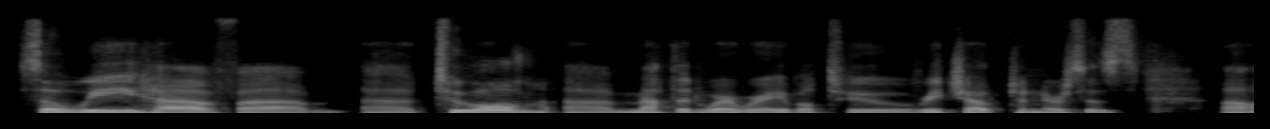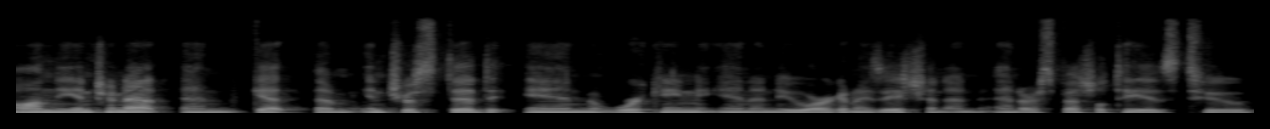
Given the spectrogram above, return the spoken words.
So we have um, a tool, a method where we're able to reach out to nurses uh, on the internet and get them interested in working in a new organization. And, and our specialty is to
